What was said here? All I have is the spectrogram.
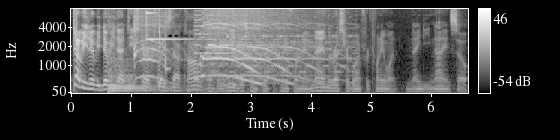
www.dstartoys.com. I believe this one's going for $24.99. The rest are going for $21.99. So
